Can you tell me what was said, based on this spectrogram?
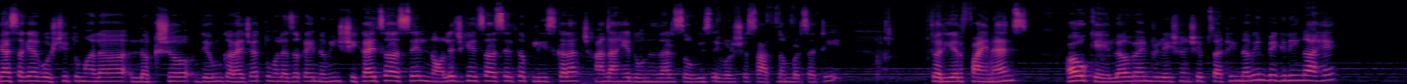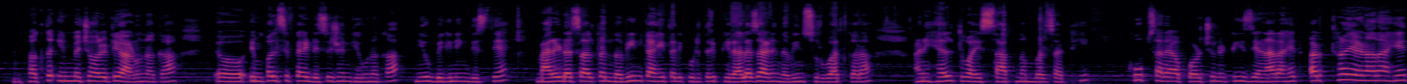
या सगळ्या गोष्टी तुम्हाला लक्ष देऊन करायच्या. आहेत. तुम्हाला जर काही नवीन शिकायचं असेल नॉलेज घ्यायचं असेल तर प्लीज करा. छान आहे दोन हजार सव्वीस हे वर्ष सात नंबरसाठी. Career finance okay love and रिलेशनशिपसाठी नवीन बिगिनिंग आहे. फक्त इमॅच्युरिटी आणू नका. इम्पल्सिव्ह काही डिसिजन घेऊ नका. न्यू बिगिनिंग दिसते. मॅरिड असाल तर नवीन काहीतरी कुठेतरी फिरायला जा आणि नवीन सुरुवात करा. आणि हेल्थ वाईज सात नंबरसाठी खूप साऱ्या ऑपॉर्च्युनिटीज येणार आहेत अडथळे येणार आहेत.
